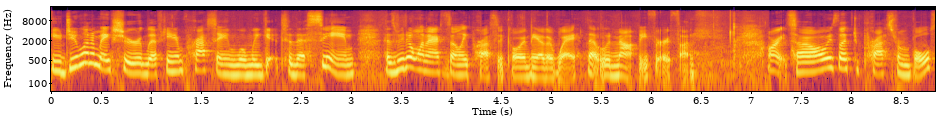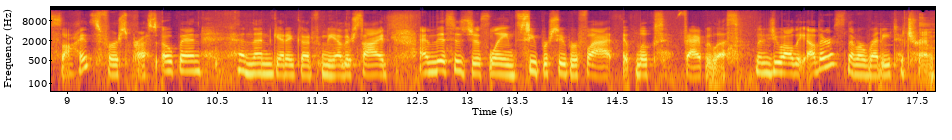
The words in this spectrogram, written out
You do wanna make sure you're lifting and pressing when we get to this seam because we don't wanna accidentally press it going the other way. That would not be very fun. All right, so I always like to press from both sides. First press open and then get it good from the other side. And this is just laying super, super flat. It looks fabulous. I'm gonna do all the others, then we're ready to trim.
